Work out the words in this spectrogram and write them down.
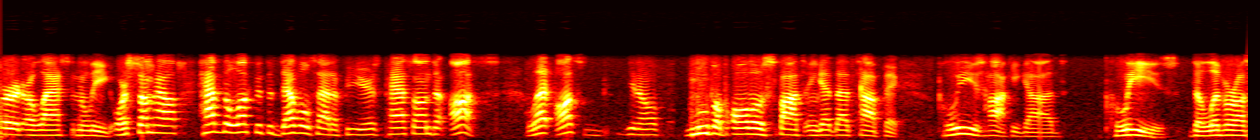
third or last in the league, or somehow have the luck that the Devils had a few years pass on to us. Let us, you know, move up all those spots and get that top pick. Please, hockey gods, please deliver us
